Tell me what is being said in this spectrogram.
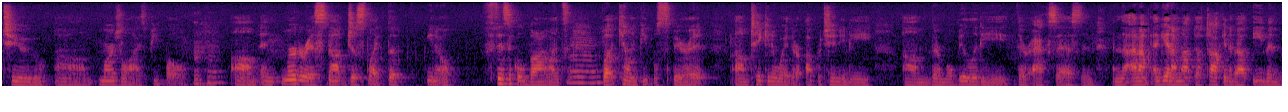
to um, marginalized people Mhm. um, and murderous not just like the you know physical violence Mm. but killing people's spirit, um, taking away their opportunity, um, their mobility, their access, and and, and I'm, again, I'm not talking about even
